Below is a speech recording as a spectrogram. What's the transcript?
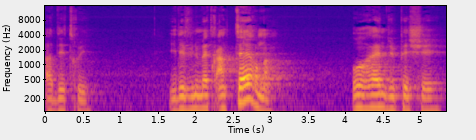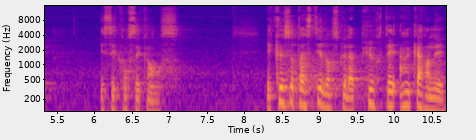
a détruit. Il est venu mettre un terme au règne du péché et ses conséquences. Et que se passe-t-il lorsque la pureté incarnée,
